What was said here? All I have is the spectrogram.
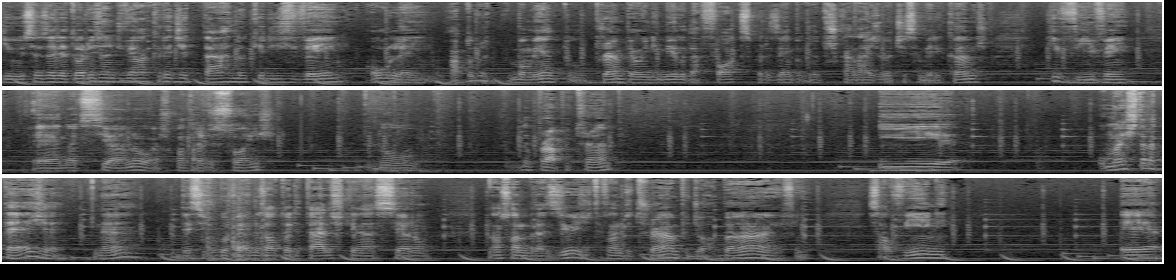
que os seus eleitores não deviam acreditar no que eles veem ou leem. A todo momento, o Trump é um inimigo da Fox, por exemplo, de outros canais de notícia americanos que vivem é, noticiando as contradições do, do próprio Trump. E uma estratégia né, desses governos autoritários que nasceram não só no Brasil, a gente está falando de Trump, de Orbán, enfim, Salvini, é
